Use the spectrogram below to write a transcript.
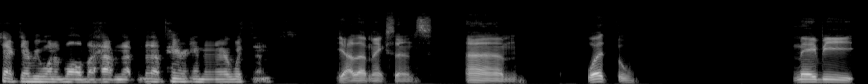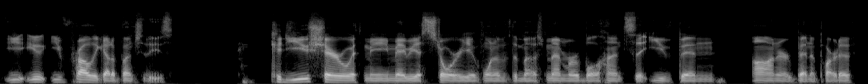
protect everyone involved by having that that parent in there with them. Yeah, that makes sense. Um, what maybe you, you you've probably got a bunch of these. Could you share with me maybe a story of one of the most memorable hunts that you've been on or been a part of?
